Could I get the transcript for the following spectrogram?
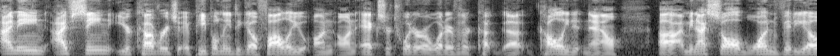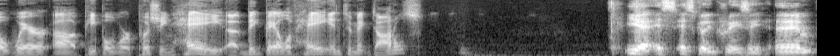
I mean, I've seen your coverage. People need to go follow you on, on X or Twitter or whatever they're uh, calling it now. Uh, I mean, I saw one video where uh, people were pushing hay, a big bale of hay, into McDonald's. Yeah, it's it's going crazy. Um,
